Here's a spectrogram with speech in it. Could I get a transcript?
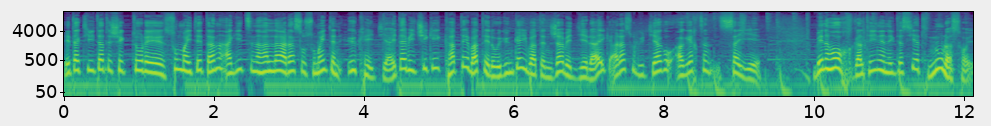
eta aktivitate sektore zumaitetan agitzen ahala arazo zumaiten ukeitia, eta bitxiki kate bat edo egunkai baten jabe dielaik arazo gutiago agertzen zaie. Bena hor, galteinen egitaziet nulaz hoi.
